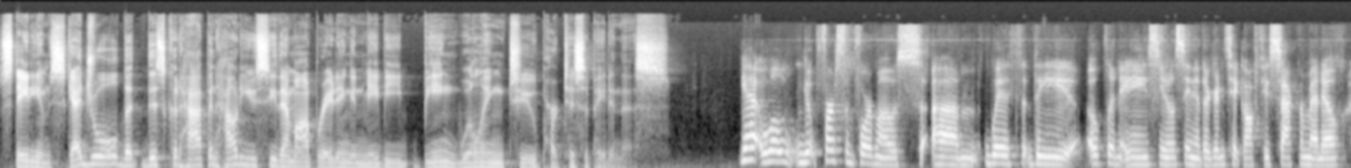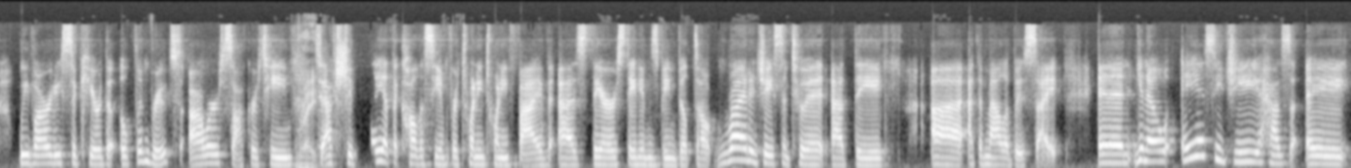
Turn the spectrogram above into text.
stadium schedule that this could happen? How do you see them operating and maybe being willing to participate in this? Yeah, well, you know, first and foremost, um, with the Oakland A's, you know, saying that they're going to take off to Sacramento, we've already secured the Oakland Roots, our soccer team, right. to actually play at the Coliseum for 2025, as their stadium is being built out right adjacent to it at the uh, at the Malibu site. And you know, AASEG has a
